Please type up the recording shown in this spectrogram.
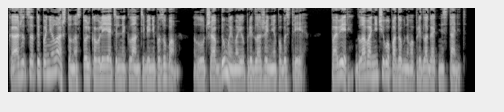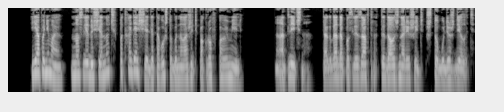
Кажется, ты поняла, что настолько влиятельный клан тебе не по зубам. Лучше обдумай мое предложение побыстрее. Поверь, глава ничего подобного предлагать не станет. «Я понимаю, но следующая ночь подходящая для того, чтобы наложить покров Аумель». «Отлично. Тогда до послезавтра ты должна решить, что будешь делать».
